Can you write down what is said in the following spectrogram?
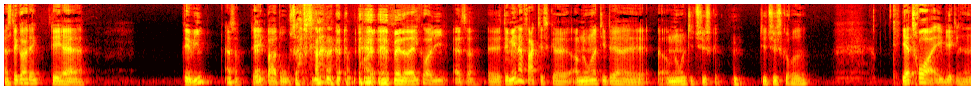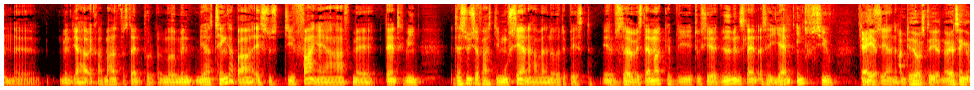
Altså, det gør det ikke. Det er, det er vin. Altså, det er ja. ikke bare druesaft. med noget alkohol i. Altså, øh, det minder faktisk øh, om nogle af de der, øh, om nogle af de tyske. Mm. De tyske røde. Jeg tror i virkeligheden, øh, men jeg har jo ikke ret meget forstand på den måde, men jeg tænker bare, jeg synes, de erfaringer, jeg har haft med dansk vin, der synes jeg faktisk, de museerne har været noget af det bedste. Ja, så hvis Danmark kan blive, du siger, et hvidvinsland, altså ja, inklusiv de Ja, ja. museerne. Jamen, det er også det. Når jeg tænker,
